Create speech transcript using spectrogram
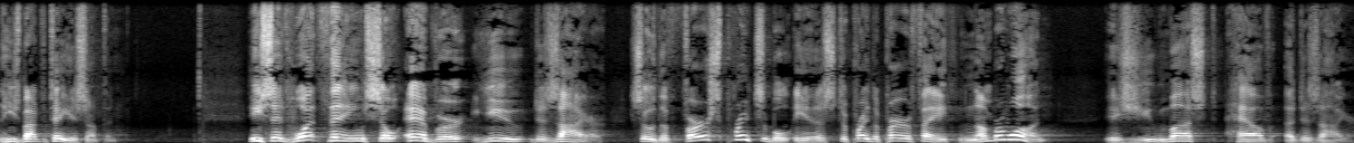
he's about to tell you something. He said, What things soever you desire. So the first principle is to pray the prayer of faith. Number one is you must have a desire.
